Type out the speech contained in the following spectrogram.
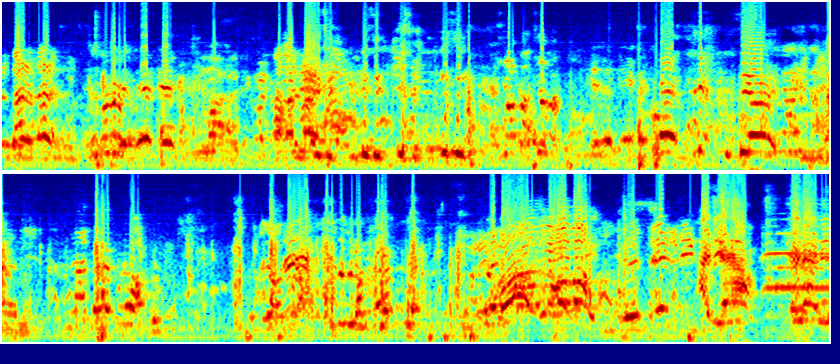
Dale, dale. അടിയടാ അടി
